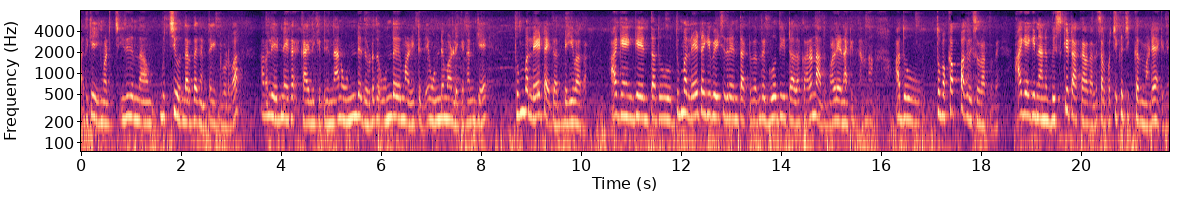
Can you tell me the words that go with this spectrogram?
ಅದಕ್ಕೆ ಈಗ ಮಾಡಿ, ಇದನ್ನು ಮುಚ್ಚಿ ಒಂದು ಅರ್ಧ ಗಂಟೆ ಇಟ್ಬಿಡುವ. ಆಮೇಲೆ ಎಣ್ಣೆ ಕಾಯಲಿಕ್ಕೆ ಇಟ್ಟಿದ್ದೀನಿ. ನಾನು ಉಂಡೆ ದೊಡ್ಡದು, ಉಂಡೆ ಮಾಡಿ ಇಟ್ಟಿದ್ದೆ. ಉಂಡೆ ಮಾಡಲಿಕ್ಕೆ ನನಗೆ ತುಂಬ ಲೇಟ್ ಆಯಿತು ಅದು ಬೇಯುವಾಗ. ಹಾಗೆ ಹಿಂಗೆ ಅಂತ ಅದು ತುಂಬ ಲೇಟಾಗಿ ಬೇಯಿಸಿದರೆ ಎಂತ ಆಗ್ತದೆ ಅಂದರೆ ಗೋಧಿ ಹಿಟ್ಟಾದ ಕಾರಣ ಅದು ಬಾಳೆಹಣ್ಣು ಹಾಕಿದ ಕಾರಣ ಅದು ತುಂಬ ಕಪ್ಪಾಗಲಿಕ್ಕೆ ಶುರು ಆಗ್ತದೆ. ಹಾಗಾಗಿ ನಾನು ಬಿಸ್ಕೆಟ್ ಆಕಾರದಲ್ಲಿ ಸ್ವಲ್ಪ ಚಿಕ್ಕ ಚಿಕ್ಕದು ಮಾಡಿ ಹಾಕಿದೆ.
